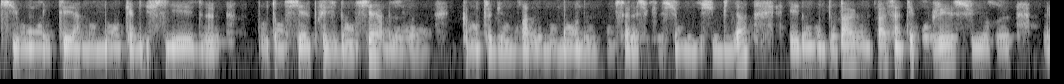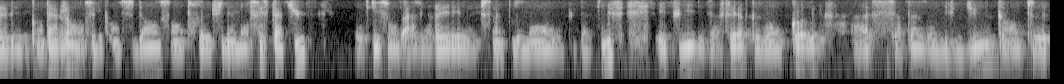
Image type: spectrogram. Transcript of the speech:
qui ont été à un moment qualifiées de potentiel présidentiel euh, quand viendra le moment de penser à la succession de M. Biya. Et donc, on ne peut pas, pas s'interroger sur euh, les contingences et les coïncidences entre finalement ces statuts qui sont avérés ou simplement putatifs, et puis des affaires que l'on colle à certains individus quand euh,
